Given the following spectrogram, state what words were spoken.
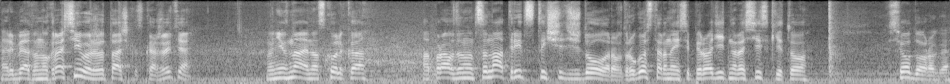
Ребята, ну красивая же тачка, скажите. Ну не знаю, насколько оправдана цена. 30 тысяч долларов. С другой стороны, если переводить на российские, то все дорого.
